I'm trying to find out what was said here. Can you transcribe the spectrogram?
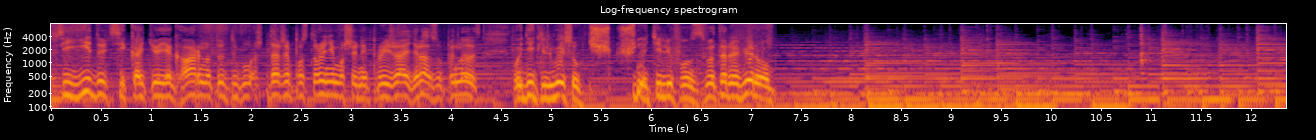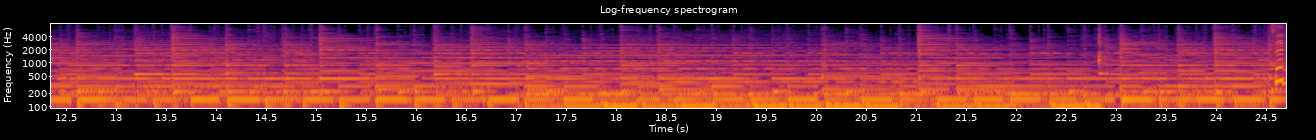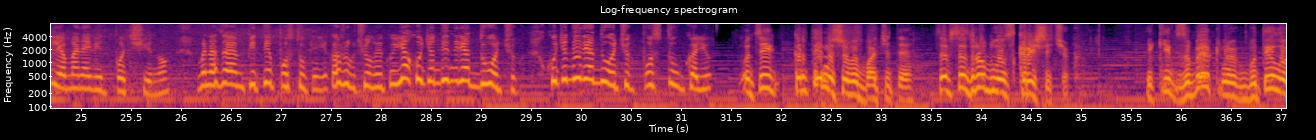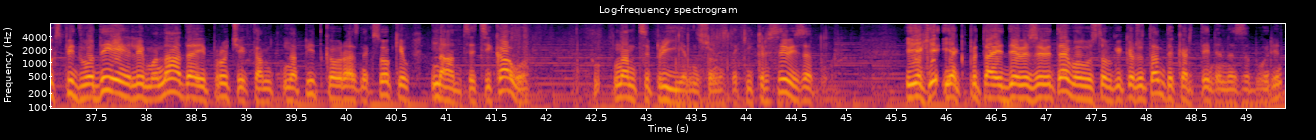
Всі їдуть, всі кажуть, як гарно, тут навіть посторонні машини проїжджають, раз зупинились, водитель вийшов, на телефон сфотографував. Це для мене відпочинок. Ми називаємо піти постукати. Я кажу чоловіку, я хоч один рядочок, хоч один рядочок постукаю. Оці картини, що ви бачите, це все зроблено з кришечок, які з бутилок з-під води, лимонада і прочих там напідків, різних соків. Нам це цікаво, нам це приємно, що у нас такий красивий забор. І як, як питають, де ви живете, в Августовці, кажу, там, де картини на заборі.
